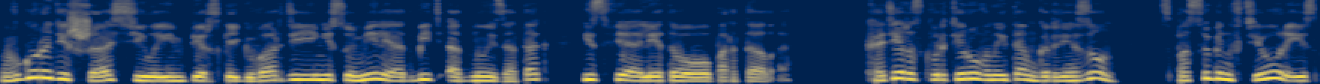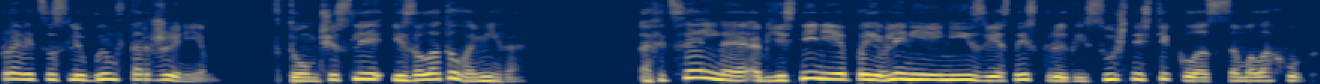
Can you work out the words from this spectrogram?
В городе Ша силы имперской гвардии не сумели отбить одну из атак из фиолетового портала, хотя расквартированный там гарнизон способен в теории справиться с любым вторжением, в том числе и Золотого мира. Официальное объяснение появления неизвестной скрытой сущности класса Малахут.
